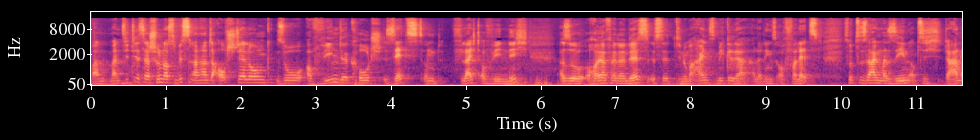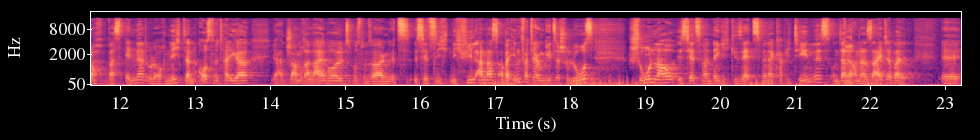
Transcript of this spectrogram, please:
Man, man sieht jetzt ja schon noch so ein bisschen anhand der Aufstellung, so auf wen der Coach setzt und vielleicht auf wen nicht. Also Heuer Fernandez ist jetzt die Nummer 1, Mikkel ja allerdings auch verletzt. Sozusagen mal sehen, ob sich da noch was ändert oder auch nicht. Dann Außenverteidiger, ja, Jamra Leibold, muss man sagen, jetzt, ist jetzt nicht, nicht viel anders, aber Innenverteidigung geht es ja schon los. Schonlau ist jetzt mal, denke ich, gesetzt, wenn er Kapitän ist. Und dann Ja. an der Seite bei äh,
